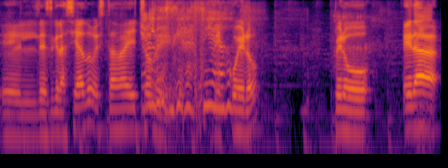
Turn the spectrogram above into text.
El desgraciado estaba hecho El de, de desgraciado. cuero. Pero era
